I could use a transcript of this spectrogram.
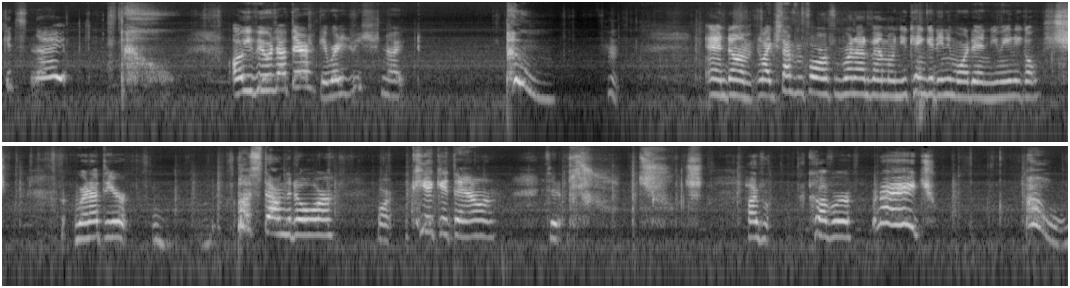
Get sniped. All you viewers out there, get ready to be sniped. Boom! Hmm. And, um, like, stop from far, run out of ammo, and you can't get any more, then you immediately go, shh, run out there, bust down the door, or kick it down. Hard cover grenade. Oh.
